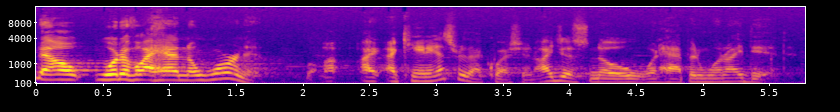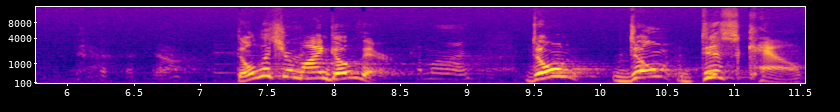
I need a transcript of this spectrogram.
Now, what if I hadn't worn it? I, I can't answer that question. I just know what happened when I did. Don't let your mind go there. Come on. Don't, don't discount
